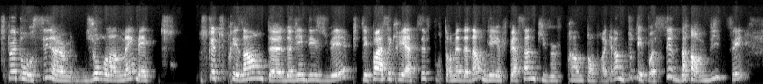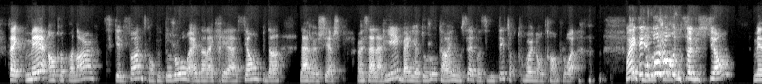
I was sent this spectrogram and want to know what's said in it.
tu peux toi aussi, du jour au lendemain, mais tu- ce que tu présentes euh, devient désuet, puis tu n'es pas assez créatif pour te remettre dedans, ou bien il n'y a plus personne qui veut prendre ton programme. Tout est possible dans la vie, tu sais. Fait que, mais entrepreneur, ce qui est le fun, c'est qu'on peut toujours être dans la création puis dans la recherche. Un salarié, ben, il y a toujours quand même aussi la possibilité de se retrouver un autre emploi. Ouais, Fait que puis il y a toujours une solution, mais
